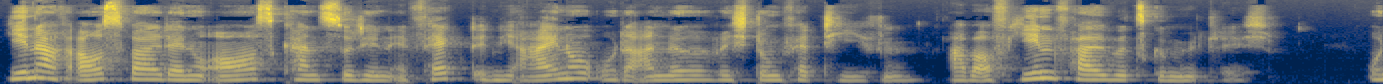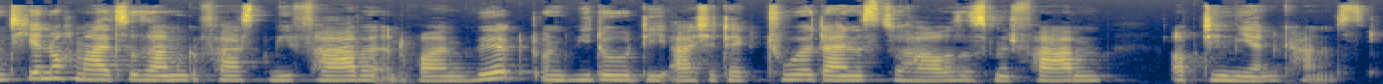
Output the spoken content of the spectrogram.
Je nach Auswahl der Nuance kannst du den Effekt in die eine oder andere Richtung vertiefen, aber auf jeden Fall wird's gemütlich. Und hier nochmal zusammengefasst, wie Farbe in Räumen wirkt und wie du die Architektur deines Zuhauses mit Farben optimieren kannst.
